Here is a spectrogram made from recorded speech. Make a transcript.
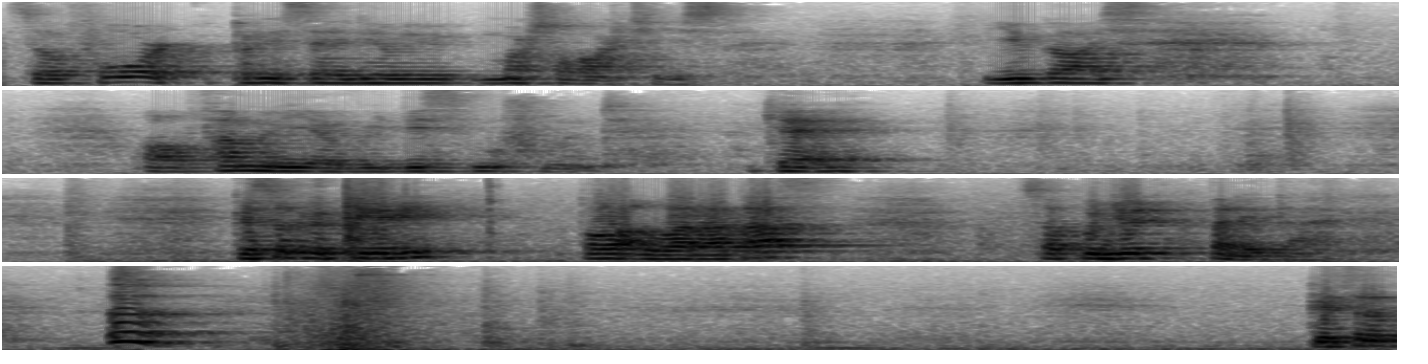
So for principally martial artists, you guys are familiar with this movement, okay? Ke kiri, tolak luar atas, sepunjut paleta. Gesot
